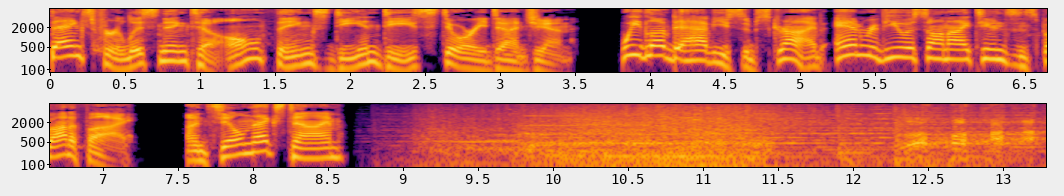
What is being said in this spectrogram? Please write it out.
Thanks for listening to All Things D&D's Story Dungeon. We'd love to have you subscribe and review us on iTunes and Spotify. Until next time.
